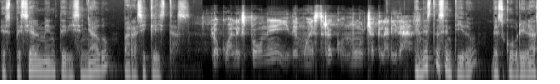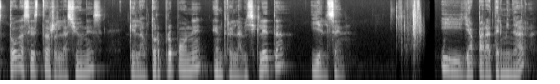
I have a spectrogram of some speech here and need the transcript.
especialmente diseñado para ciclistas lo cual expone y demuestra con mucha claridad. En este sentido, descubrirás todas estas relaciones que el autor propone entre la bicicleta y el zen. Y ya para terminar,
